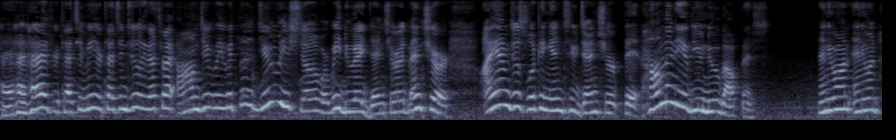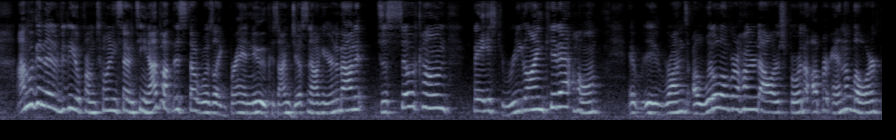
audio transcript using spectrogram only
Hey, hey, hey, if you're catching me, you're catching Julie. That's right. I'm Julie with the Julie Show where we do a denture adventure. I am just looking into DenSureFit. How many of you knew about this? Anyone? Anyone? I'm looking at a video from 2017. I thought this stuff was like brand new because I'm just now hearing about it. It's a silicone based reline kit at home. It, it runs a little over a $100 for the upper and the lower.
